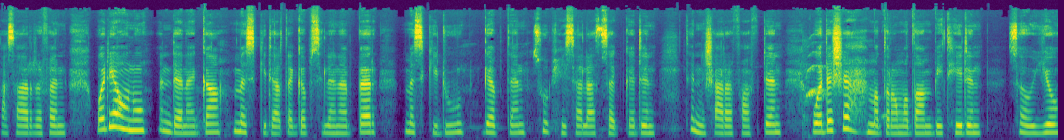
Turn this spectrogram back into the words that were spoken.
አሳረፈን። ወዲያውኑ እንደነጋ መስጊድ አጠገብ ስለነበር መስጊዱን ገብተን ሱብሒ ሰላት ሰገድን። ትንሽ አረፋፍደን ወደ ሼህ አህመድ ረመዳን ቤት ሄድን። ሰውየው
